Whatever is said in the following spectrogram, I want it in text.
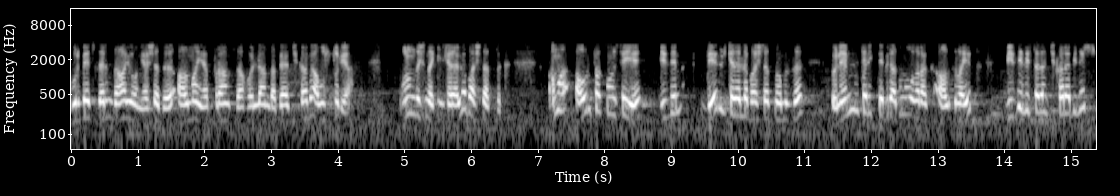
gurbetçilerin daha yoğun yaşadığı Almanya, Fransa, Hollanda, Belçika ve Avusturya. Bunun dışındaki ülkelerle başlattık. Ama Avrupa Konseyi bizim diğer ülkelerle başlatmamızı önemli nitelikte bir adım olarak algılayıp bizi listeden çıkarabilir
